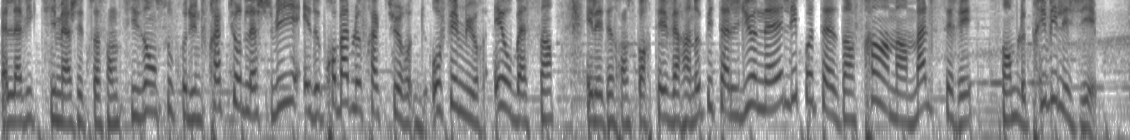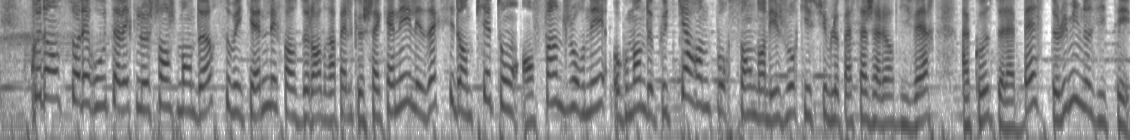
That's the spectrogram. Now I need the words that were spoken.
La victime, âgée de 66 ans, souffre d'une fracture de la cheville et de probables fractures au fémur et au bassin. Il était transporté vers un hôpital lyonnais. L'hypothèse d'un frein à main mal serré semble privilégiée. Prudence sur les routes avec le changement d'heure ce week-end. Les forces de l'ordre rappellent que chaque année, les accidents de piétons en fin de journée augmentent de plus de 40% dans les jours qui suivent le passage à l'heure d'hiver à cause de la baisse de luminosité.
